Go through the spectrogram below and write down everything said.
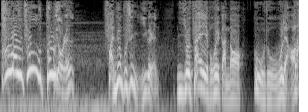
到处都有人，反正不是你一个人，你就再也不会感到孤独无聊了。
